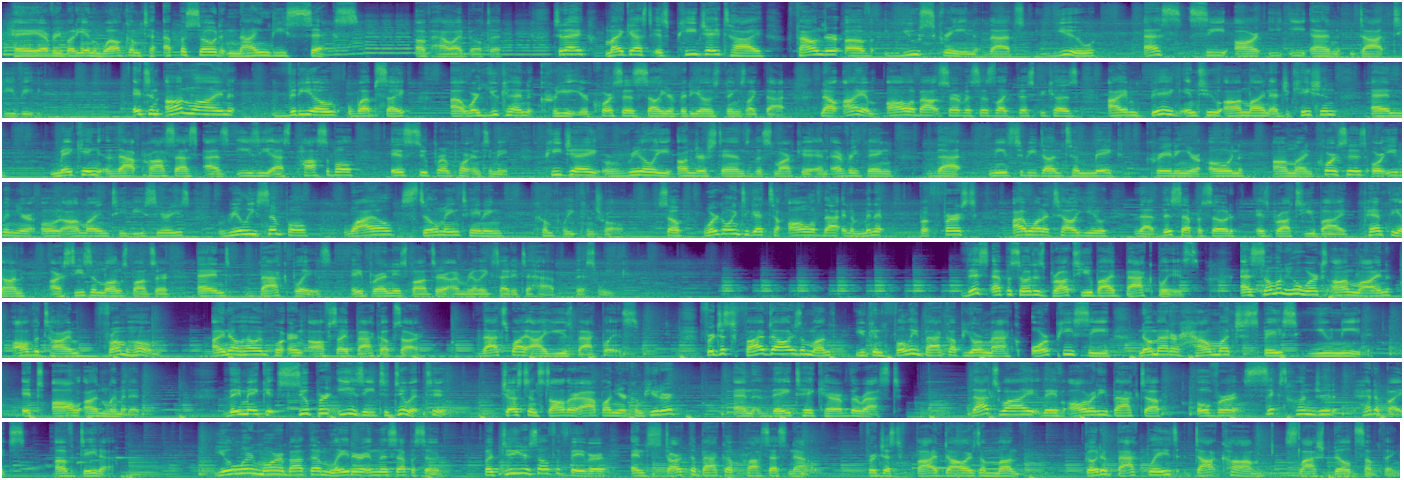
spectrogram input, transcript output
Hey, everybody, and welcome to episode 96 of How I Built It. Today, my guest is PJ Taei, founder of Uscreen. That's U S C R E E N dot TV. It's an online video website uh, where you can create your courses, sell your videos, things like that. Now, I am all about services like this because I am big into online education and making that process as easy as possible is super important to me. PJ really understands this market and everything that needs to be done to make creating your own online courses or even your own online TV series really simple while still maintaining complete control. So, we're going to get to all of that in a minute, but first, I want to tell you that this episode is brought to you by Pantheon, our season long sponsor, and Backblaze, a brand new sponsor I'm really excited to have this week. This episode is brought to you by Backblaze. As someone who works online all the time from home, I know how important offsite backups are. That's why I use Backblaze. For just $5 a month, you can fully back up your Mac or PC no matter how much space you need. It's all unlimited. They make it super easy to do it too. Just install their app on your computer and they take care of the rest. That's why they've already backed up over 600 petabytes of data. You'll learn more about them later in this episode, but do yourself a favor and start the backup process now for just $5 a month. Go to backblaze.com slash build something.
